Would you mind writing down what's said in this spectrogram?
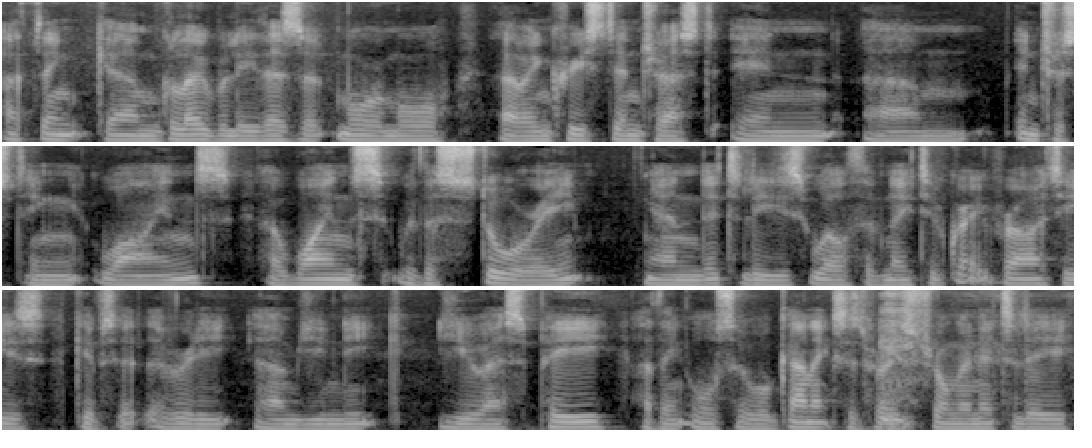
I think um, globally there's a more and more uh, increased interest in um, interesting wines, uh, wines with a story. And Italy's wealth of native grape varieties gives it a really um, unique USP. I think also organics is very strong in Italy,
